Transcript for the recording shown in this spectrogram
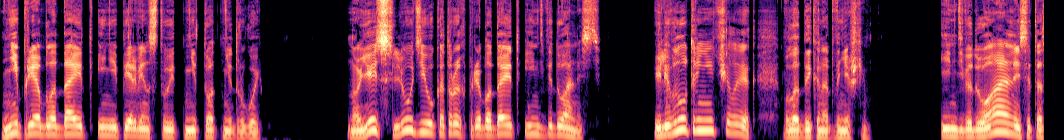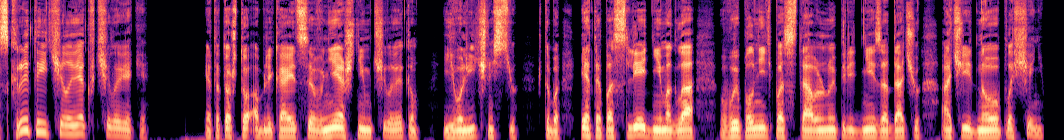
Не преобладает и не первенствует ни тот, ни другой. Но есть люди, у которых преобладает индивидуальность, или внутренний человек, владыка над внешним. Индивидуальность — это скрытый человек в человеке. Это то, что облекается внешним человеком, его личностью, чтобы эта последняя могла выполнить поставленную перед ней задачу очередного воплощения.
